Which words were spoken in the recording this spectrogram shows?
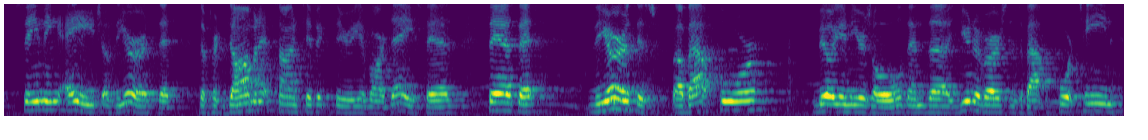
seeming age of the earth that the predominant scientific theory of our day says, says that the earth is about 4 billion years old, and the universe is about 14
